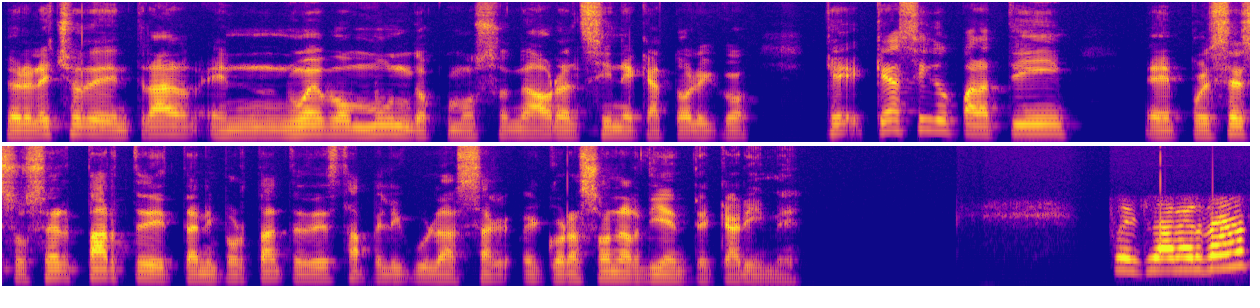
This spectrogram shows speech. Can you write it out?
Pero el hecho de entrar en un nuevo mundo como son ahora el cine católico, ¿qué, qué ha sido para ti, eh, pues eso, ser parte tan importante de esta película El Corazón Ardiente, Karime? Pues la verdad,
